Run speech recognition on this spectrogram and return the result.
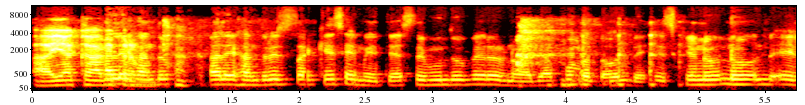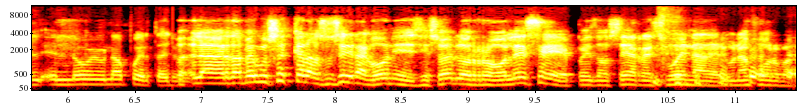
Ahí acaba mi Alejandro, pregunta. Alejandro está que se mete a este mundo, pero no haya por dónde. Es que no, no, él, él no ve una puerta. Yo- La verdad me gusta Calabozos y Dragones y eso de los roles, eh, pues no sé, resuena de alguna forma.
